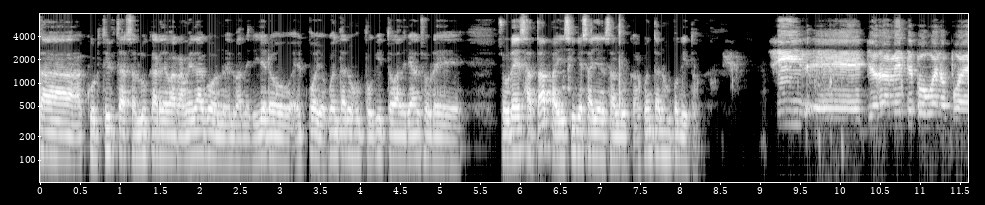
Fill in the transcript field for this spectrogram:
a curtirte a Sanlúcar de Barrameda con el banderillero El Pollo. Cuéntanos un poquito, Adrián, sobre, sobre esa etapa y sigues allá en Sanlúcar. Cuéntanos un poquito. Sí, eh, yo realmente, pues bueno, pues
